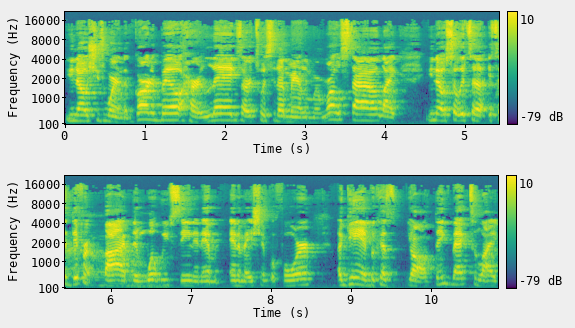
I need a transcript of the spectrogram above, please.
you know, she's wearing the garter belt. Her legs are twisted up Marilyn Monroe style. Like, you know, so it's a it's a different vibe than what we've seen in animation before. Again, because y'all think back to like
